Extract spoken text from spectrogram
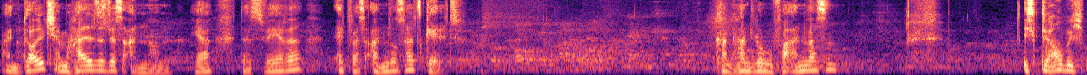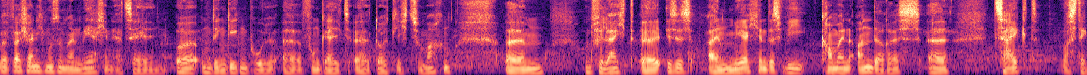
Ein Dolch im Halse des anderen, ja, das wäre etwas anderes als Geld. Kann Handlungen veranlassen? Ich glaube, ich, wahrscheinlich muss man ein Märchen erzählen, äh, um den Gegenpol äh, von Geld äh, deutlich zu machen. Ähm, und vielleicht äh, ist es ein Märchen, das wie kaum ein anderes äh, zeigt, was der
